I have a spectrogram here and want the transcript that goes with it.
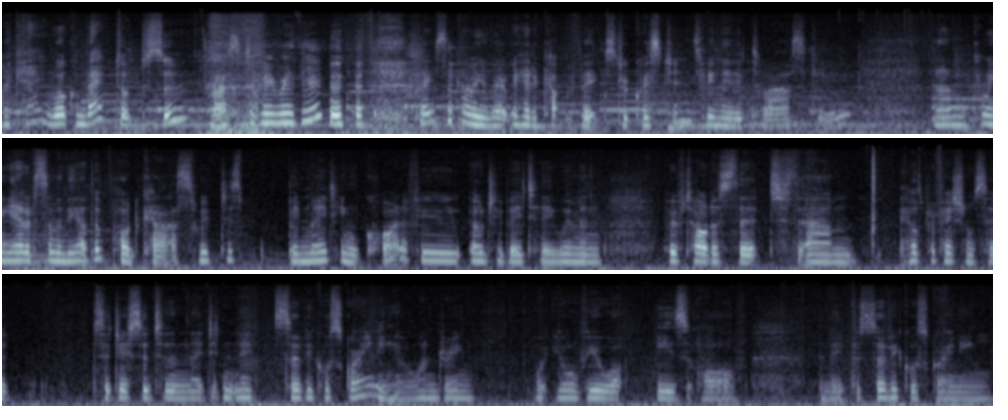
Okay, welcome back, Dr. Sue. Nice to be with you. Thanks for coming back. We had a couple of extra questions we needed to ask you. Um, coming out of some of the other podcasts, we've just been meeting quite a few LGBT women who've told us that um, health professionals had suggested to them they didn't need cervical screening. I'm wondering what your view is of the need for cervical screening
